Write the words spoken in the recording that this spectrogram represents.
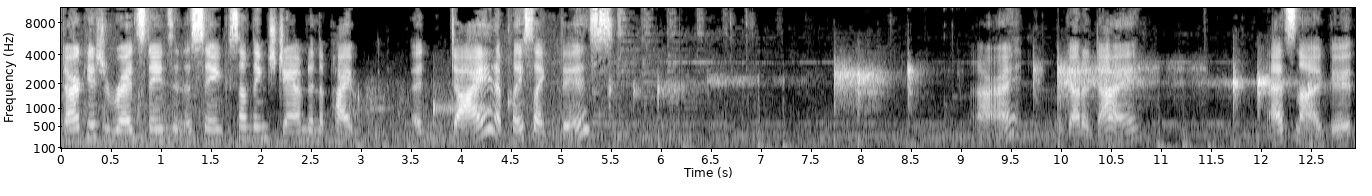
Darkish red stains in the sink. Something's jammed in the pipe. A die in a place like this? Alright. Gotta dye. That's not good.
